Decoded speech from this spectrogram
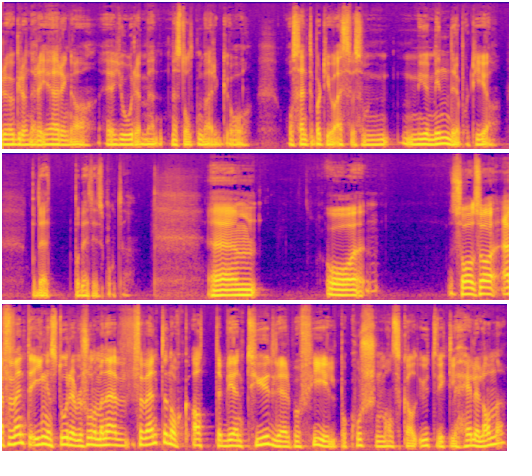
rød-grønne regjeringa eh, gjorde med, med Stoltenberg og, og, Senterpartiet og SV som mye mindre partier på det, på det tidspunktet. Um, og så, så, jeg forventer ingen store revolusjoner, men jeg forventer nok at det blir en tydeligere profil på hvordan man skal utvikle hele landet.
